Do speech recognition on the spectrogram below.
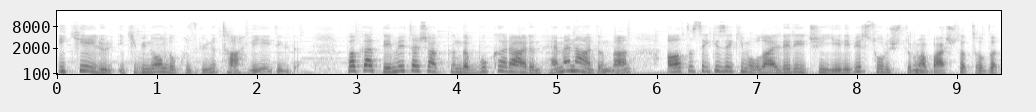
2 Eylül 2019 günü tahliye edildi. Fakat Demirtaş hakkında bu kararın hemen ardından 6-8 Ekim olayları için yeni bir soruşturma başlatıldı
